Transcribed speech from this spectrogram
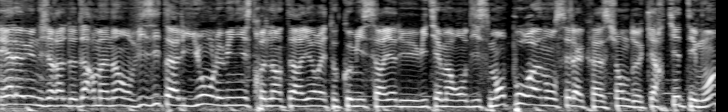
Et à la une, Gérald Darmanin en visite à Lyon. Le ministre de l'Intérieur est au commissariat du 8e arrondissement pour annoncer la création de quartiers témoins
